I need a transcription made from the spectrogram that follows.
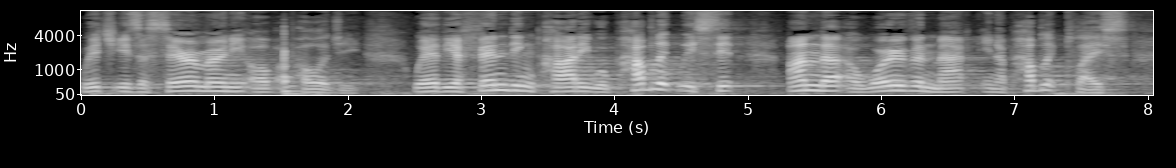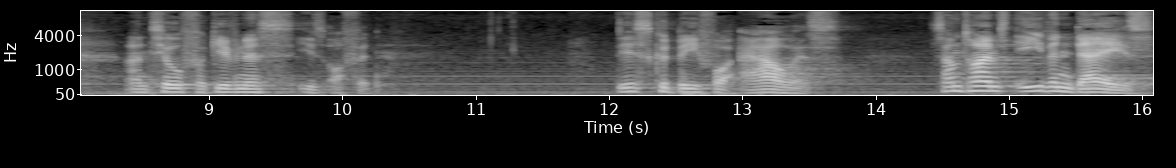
which is a ceremony of apology, where the offending party will publicly sit under a woven mat in a public place until forgiveness is offered. This could be for hours, sometimes even days,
